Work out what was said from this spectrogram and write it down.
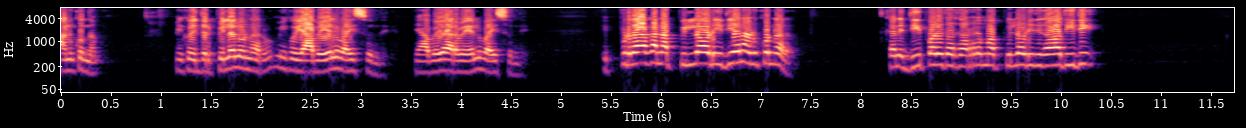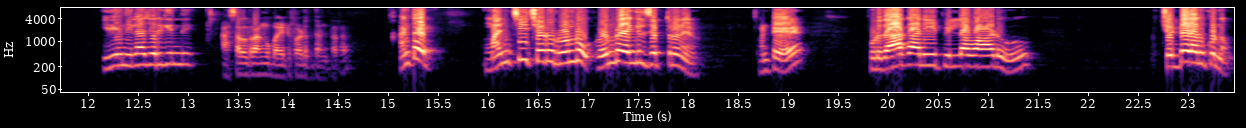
అనుకుందాం. మీకు ఇద్దరు పిల్లలు ఉన్నారు. మీకు యాభై ఏళ్ళు వయసు ఉంది. యాభై అరవై ఏళ్ళు వయసు ఉంది. ఇప్పుడు దాకా నా పిల్లోడు ఇది అని అనుకున్నారు. కానీ దీపావళి తర్వాత అర్రే మా పిల్లోడు ఇది కాదు ఇది ఇదేంది ఇలా జరిగింది? అసలు రంగు బయటపడుద్ది అంటారా అంటే మంచి చెడు రెండు రెండు యాంగిల్స్ చెప్తున్నా నేను. అంటే ఇప్పుడు దాకా నీ పిల్లవాడు చెడ్డాడు అనుకున్నావు.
